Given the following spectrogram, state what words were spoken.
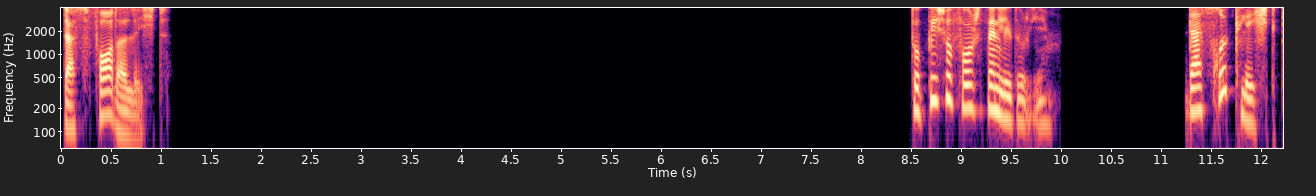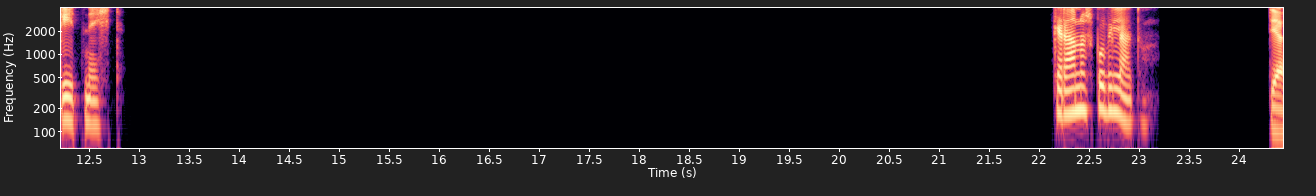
Das Vorderlicht. το πίσω φως δεν λειτουργεί, Das Rücklicht geht nicht. κράνος ποδηλάτου, Der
